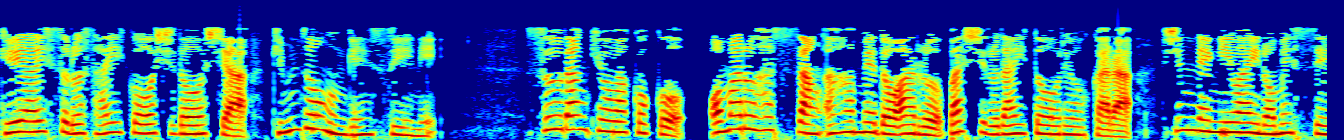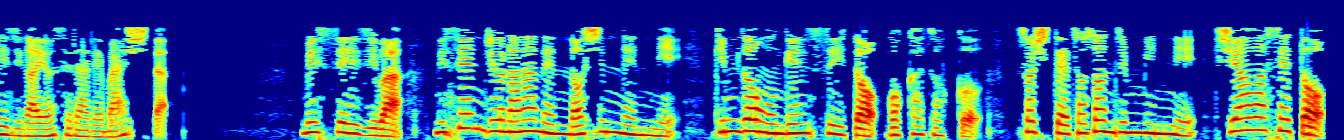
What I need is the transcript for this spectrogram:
敬愛する最高指導者、金正恩元帥に、スーダン共和国、オマル・ハッサン・アハメド・アル・バシル大統領から新年祝いのメッセージが寄せられました。メッセージは2017年の新年に、金正恩元帥とご家族、そして朝鮮人民に幸せと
